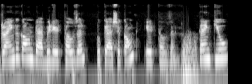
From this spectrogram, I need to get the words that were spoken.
Drawing account debit eight thousand to cash account eight thousand thank you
